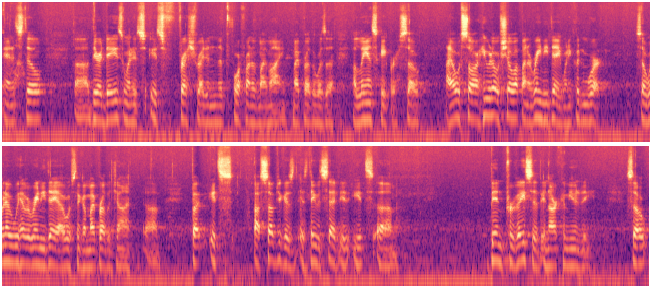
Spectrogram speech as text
and it's still. Uh, there are days when it's it's fresh right in the forefront of my mind. My brother was a, a landscaper, so I always saw he would always show up on a rainy day when he couldn't work. So whenever we have a rainy day, I always think of my brother John. Um, but it's a subject, as, as David said, it, it's um, been pervasive in our community. So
